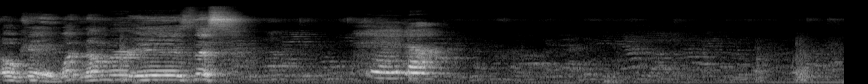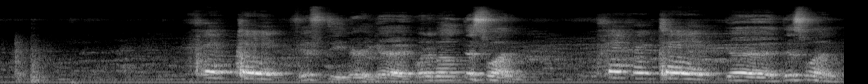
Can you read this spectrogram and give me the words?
Okay, what number is this? Fifteen. 50, very good. What about this one? Seventeen. Good. This one?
